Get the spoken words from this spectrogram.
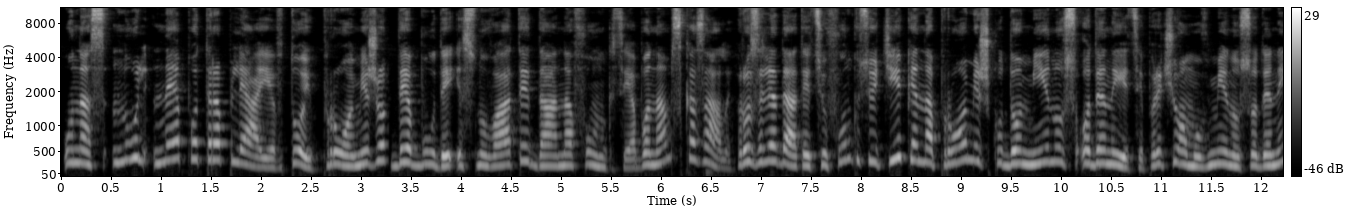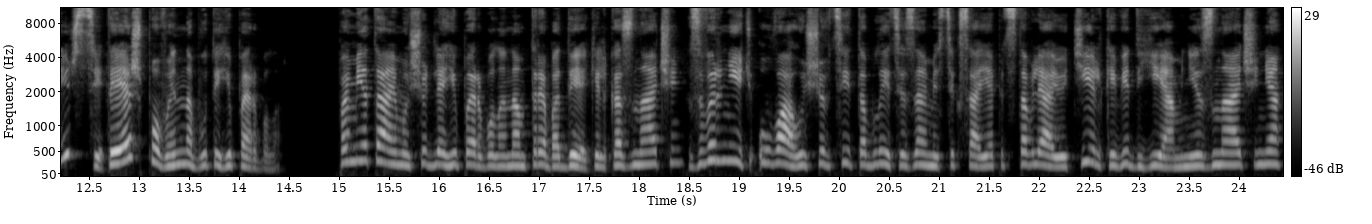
у нас нуль не потрапляє в той проміжок, де буде існувати дана функція. Бо нам сказали розглядати цю функцію тільки на проміжку до мінус одиниці. Причому в мінус одиничці теж повинна бути гіпербола. Пам'ятаємо, що для гіперболи нам треба декілька значень. Зверніть увагу, що в цій таблиці замість х я підставляю тільки від'ємні значення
